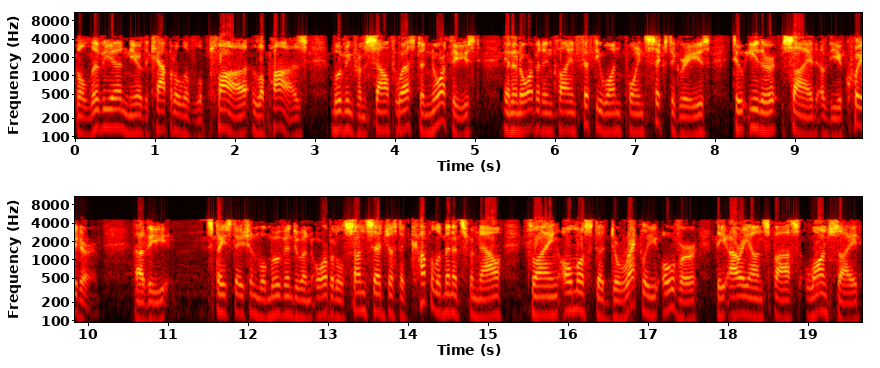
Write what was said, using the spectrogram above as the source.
Bolivia near the capital of La Paz, moving from southwest to northeast in an orbit inclined 51.6 degrees to either side of the equator. Uh, the space station will move into an orbital sunset just a couple of minutes from now, flying almost uh, directly over the Arianespace launch site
